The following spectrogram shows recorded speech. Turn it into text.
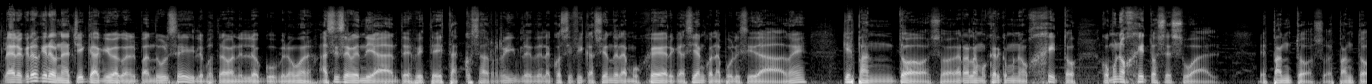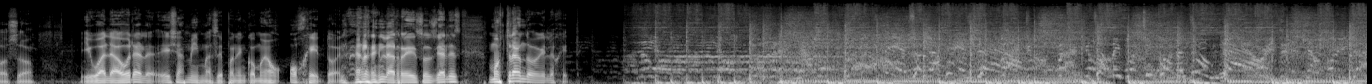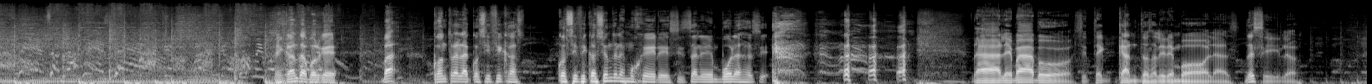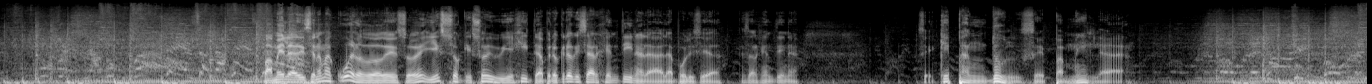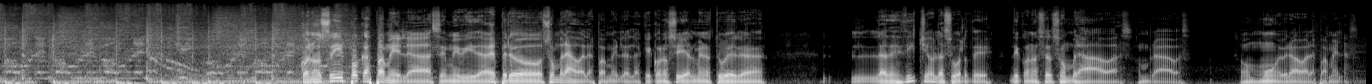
Claro, creo que era una chica que iba con el pan dulce y le mostraban el loco, pero bueno, así se vendía antes, ¿viste? Estas cosas horribles de la cosificación de la mujer que hacían con la publicidad, ¿eh? Qué espantoso, agarrar a la mujer como un objeto, como un objeto sexual. Espantoso, espantoso. Igual ahora la- ellas mismas se ponen como objeto en, la- en las redes sociales mostrando el objeto. Encanta porque va contra la cosifica- cosificación de las mujeres y salen en bolas así. Dale, papu, si te encanta salir en bolas, decilo. Pamela dice, no me acuerdo de eso, ¿eh? Y eso que soy viejita, pero creo que es argentina la, la publicidad. Es argentina. Qué pan dulce, Pamela. Conocí pocas Pamelas en mi vida, ¿eh? pero son bravas las Pamelas, las que conocí, al menos tuve la, la desdicha o la suerte de conocer, son bravas, son bravas. Son muy bravas las Pamelas.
